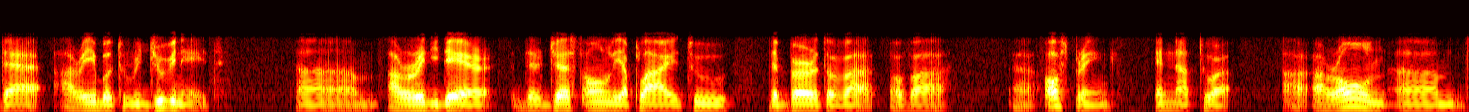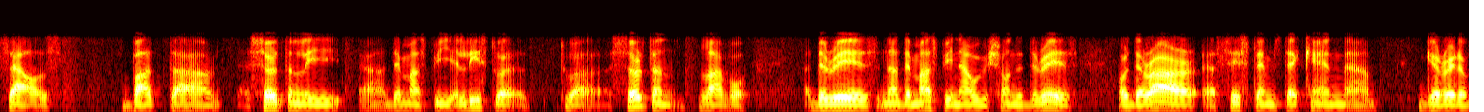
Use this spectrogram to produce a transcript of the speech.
that are able to rejuvenate um, are already there. They're just only applied to the birth of a of a uh, offspring and not to a, our own um, cells, but uh, certainly uh, there must be at least to a to a certain level. There is not there must be now we've shown that there is or there are uh, systems that can uh, get rid of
